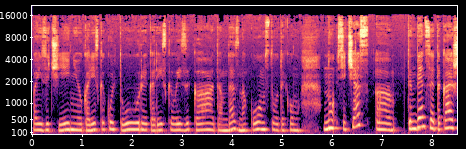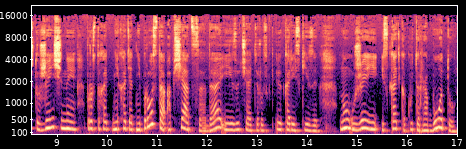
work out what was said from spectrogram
по изучению корейской культуры, корейского языка, там, да, знакомству такому. Но сейчас э, тенденция такая, что женщины просто хотят не просто общаться да, и изучать русский, э, корейский язык, но уже и искать какую-то работу.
